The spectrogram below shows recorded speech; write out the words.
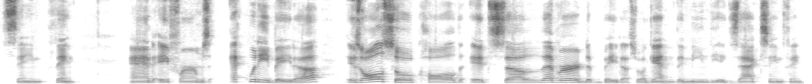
same thing. And a firm's equity beta is also called its uh, levered beta. So again, they mean the exact same thing.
